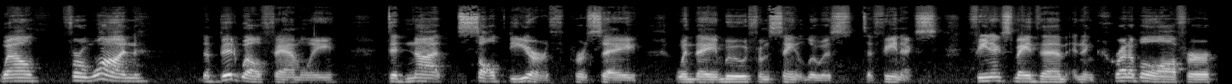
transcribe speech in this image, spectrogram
Well, for one, the Bidwell family did not salt the earth per se when they moved from St. Louis to Phoenix. Phoenix made them an incredible offer.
